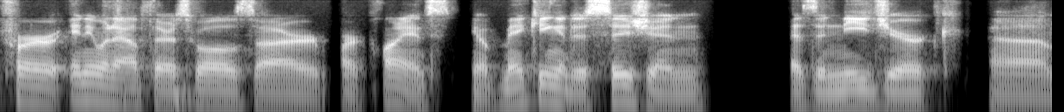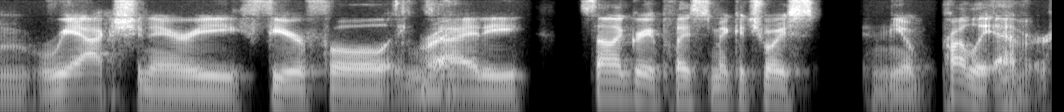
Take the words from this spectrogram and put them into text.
for anyone out there as well as our our clients, you know, making a decision as a knee jerk, um, reactionary, fearful, anxiety, right. it's not a great place to make a choice. You know, probably ever.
